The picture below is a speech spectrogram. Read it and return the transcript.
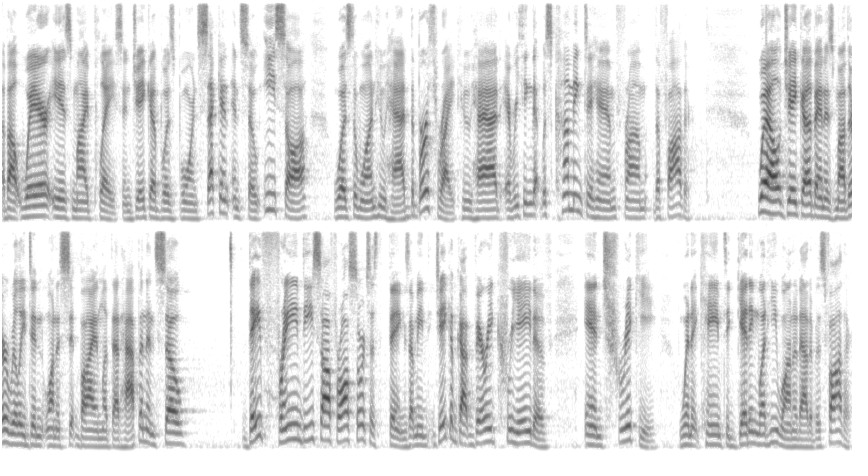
about where is my place. And Jacob was born second, and so Esau was the one who had the birthright, who had everything that was coming to him from the father. Well, Jacob and his mother really didn't want to sit by and let that happen, and so they framed Esau for all sorts of things. I mean, Jacob got very creative and tricky when it came to getting what he wanted out of his father.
